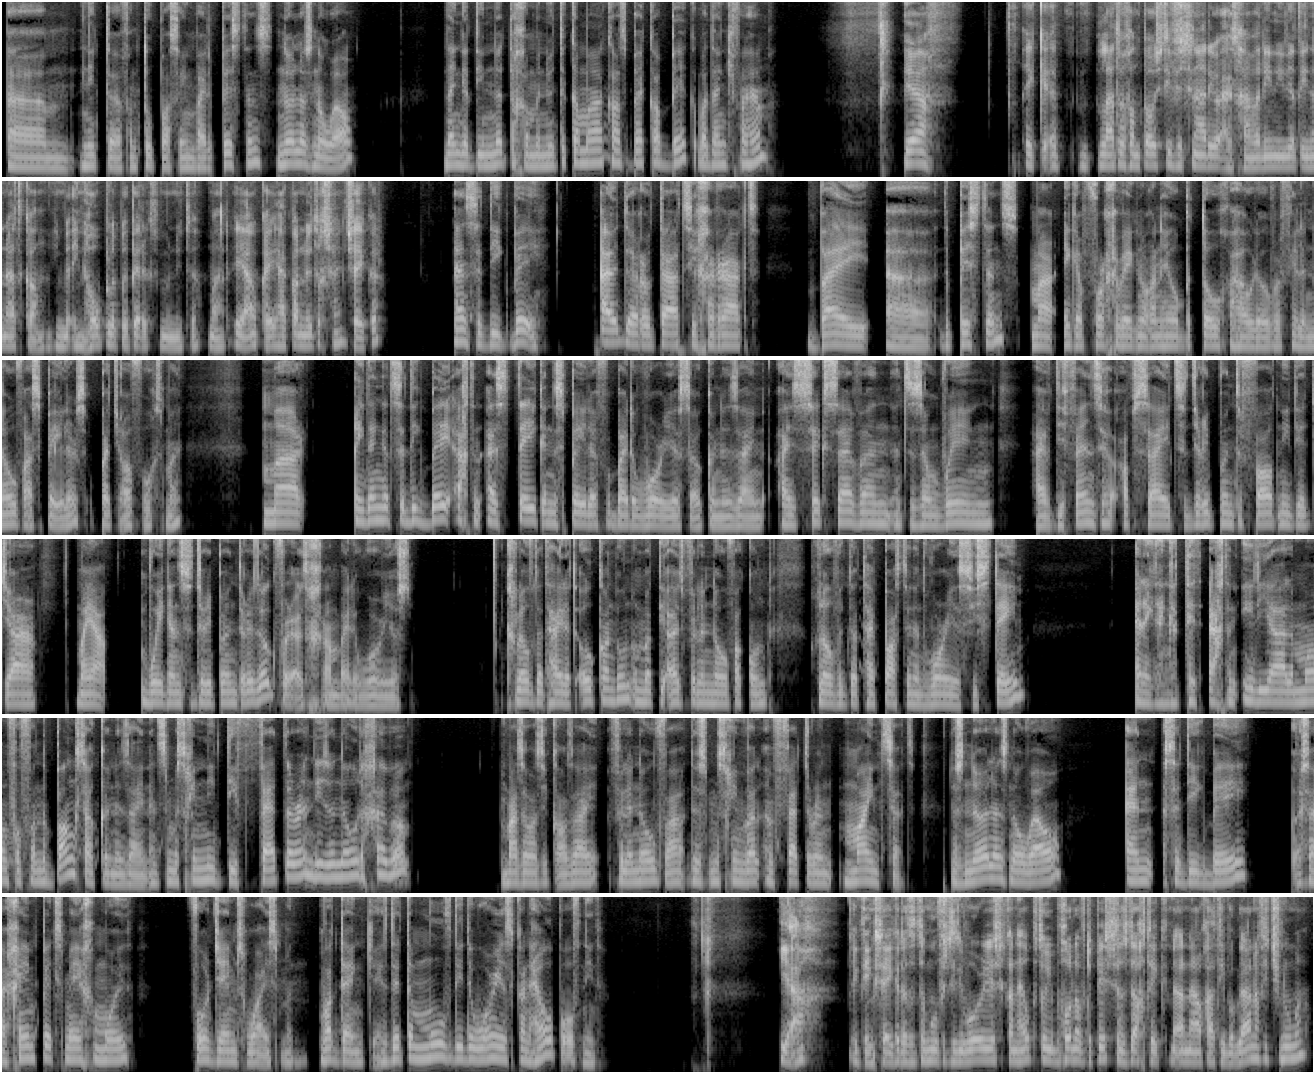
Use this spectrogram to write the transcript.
Ehm, niet van toepassing bij de Pistons. Nullens Noel. Denk dat die nuttige minuten kan maken als backup big. Wat denk je van hem? Ja, ik, laten we van het positieve scenario uitgaan waarin hij dat inderdaad kan. In, hopelijk beperkte minuten. Maar ja, oké, hij kan nuttig zijn, zeker. en Sadiq B. uit de rotatie geraakt bij eh, de Pistons. Maar ik heb vorige week nog een heel betoog gehouden over Villanova-spelers. Petje af volgens mij. Maar ik denk dat Sadiq B. echt een uitstekende speler voor bij de Warriors zou kunnen zijn. Hij is 6'7, het is een wing. Hij heeft defensive upside. Zijn driepunten valt niet dit jaar. Maar ja, Wiggins' driepunter is ook vooruit gegaan bij de Warriors. Ik geloof dat hij dat ook kan doen, omdat hij uit Villanova komt. Geloof ik dat hij past in het Warriors systeem. En ik denk dat dit echt een ideale man voor van de bank zou kunnen zijn. Het is misschien niet die veteran die ze nodig hebben. Maar zoals ik al zei, Villanova, dus misschien wel een veteran mindset. Dus Nerlens Noel en Sadiq B. Er zijn geen picks mee gemoeid voor James Wiseman. Wat denk je? Is dit een move die de Warriors kan helpen of niet? Ja, ik denk zeker dat het een move is die de Warriors kan helpen. Toen je begon over de Pistons dacht ik, nou, nou gaat hij Bogdanovic noemen.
